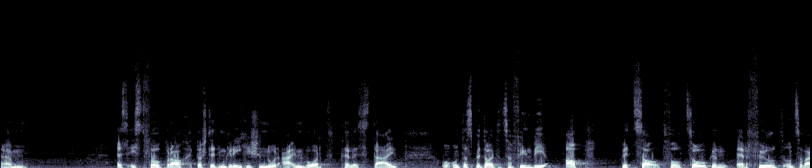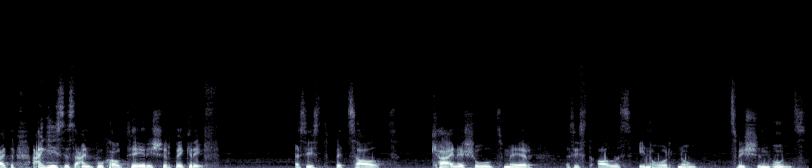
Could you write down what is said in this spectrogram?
Ähm, es ist vollbracht, da steht im Griechischen nur ein Wort, telestai, und, das bedeutet so viel wie abbezahlt, vollzogen, erfüllt und so weiter. Eigentlich ist es ein buchhalterischer Begriff. Es ist bezahlt, keine Schuld mehr es ist alles in Ordnung zwischen uns.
